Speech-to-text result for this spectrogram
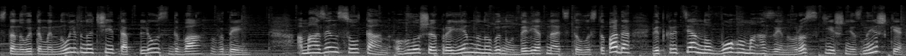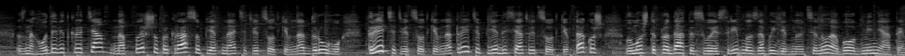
становитиме 0 вночі та плюс 2 в день. А магазин Султан оголошує приємну новину 19 листопада відкриття нового магазину. Розкішні знижки з нагоди відкриття на першу прикрасу 15%, на другу 30%, на третю 50%. Також ви можете продати своє срібло за вигідною ціною або обміняти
